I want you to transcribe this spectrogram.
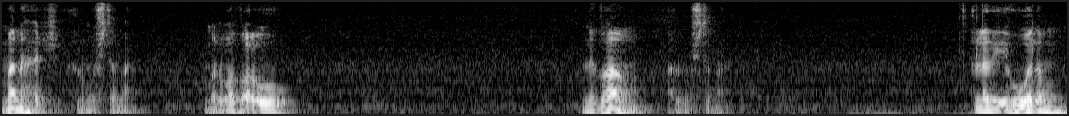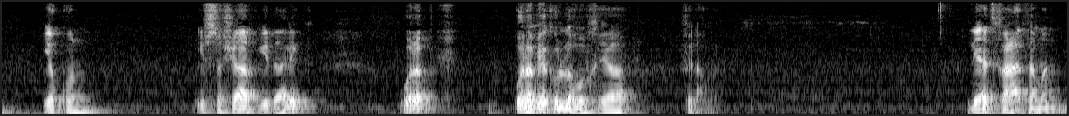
منهج المجتمع من وضعوا نظام المجتمع. الذي هو لم يكن يستشار في ذلك. ولم ولم يكن له الخيار في الأمر. ليدفع ثمن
